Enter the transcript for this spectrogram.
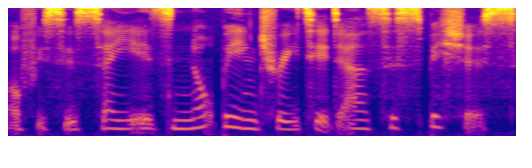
Officers say it's not being treated as suspicious.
